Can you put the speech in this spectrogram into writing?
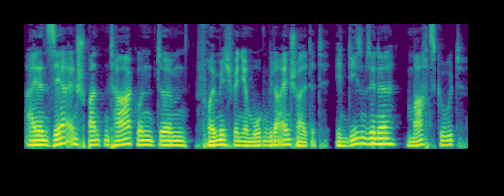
einen sehr entspannten Tag und ähm, freue mich, wenn ihr morgen wieder einschaltet. In diesem Sinne, macht's gut.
